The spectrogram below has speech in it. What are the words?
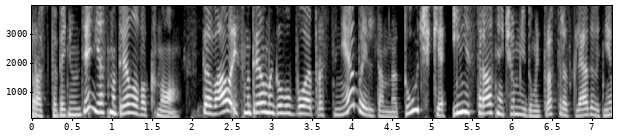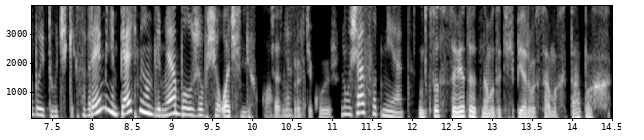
просто по 5 минут в день я смотрела в окно. Вставала и смотрела на голубое просто небо или там на тучки, и не старалась ни о чем не думать, просто разглядывать небо и тучки. Со временем 5 минут для меня было уже вообще очень легко. Сейчас не практикуешь? Ну, сейчас вот нет. Вот кто-то советует на вот этих первых самых этапах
